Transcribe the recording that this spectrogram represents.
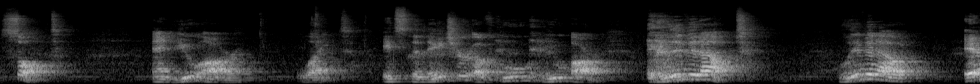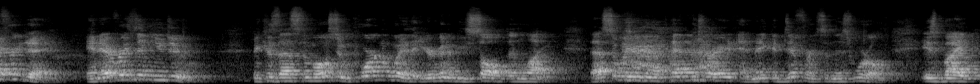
salt and you are light. It's the nature of who you are. Live it out. Live it out every day in everything you do because that's the most important way that you're going to be salt and light. That's the way you're going to penetrate and make a difference in this world is by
